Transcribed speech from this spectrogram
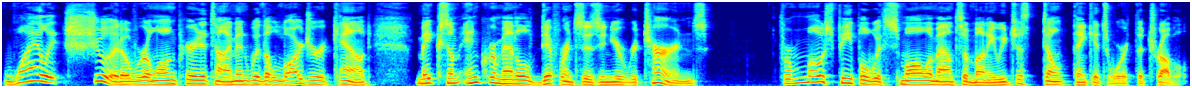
While it should, over a long period of time and with a larger account, make some incremental differences in your returns, for most people with small amounts of money, we just don't think it's worth the trouble.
